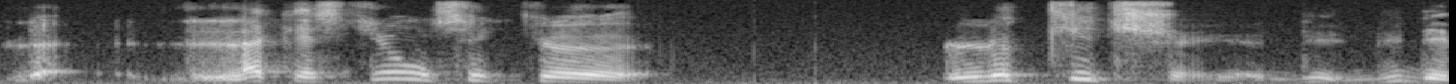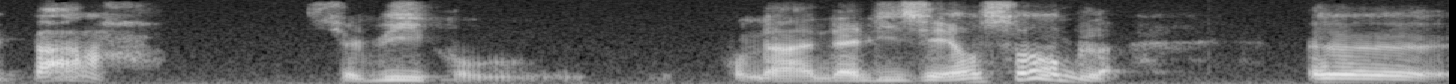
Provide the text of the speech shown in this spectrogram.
le- la question, c'est que le kitsch du, du départ, celui qu'on a analysé ensemble, euh,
